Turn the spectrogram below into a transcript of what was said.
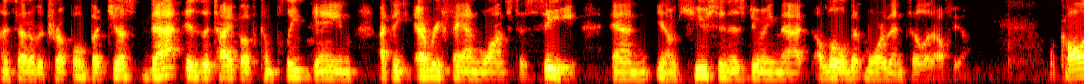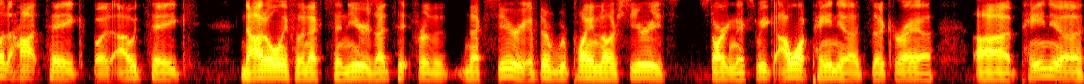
instead of a triple. But just that is the type of complete game I think every fan wants to see. And you know, Houston is doing that a little bit more than Philadelphia we'll call it a hot take, but I would take not only for the next 10 years, I'd say for the next series, if they're, we're playing another series starting next week, I want Pena instead of Correa. Uh, Pena,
